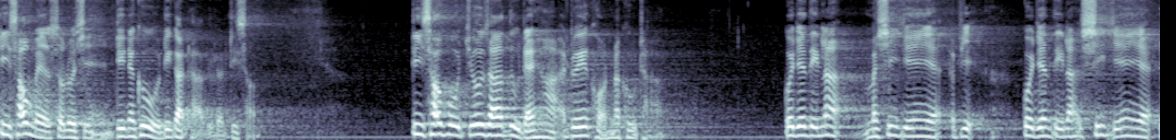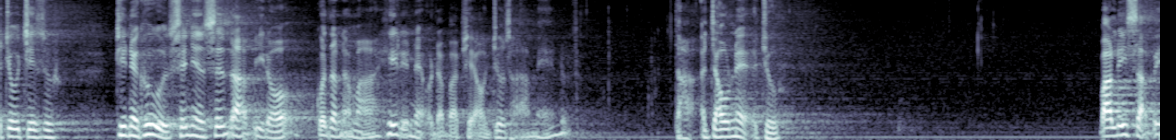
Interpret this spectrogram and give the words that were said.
တိဆောက်မယ်ဆိုလို့ရှိရင်ဒီနှစ်ခုကိုအဓိကထားပြီးတော့တိဆောက်တိဆောက်ဖို့ကြိုးစားသူတိုင်းဟာအတွေးခေါ်နှစ်ခုထားကိုချင်းသီလမရှိခြင်းရဲ့အပြစ်ကိုချင်းသီလရှိခြင်းရဲ့အကျိုးကျေးဇူးဒီနှစ်ခုကိုစဉ်းကျင်စဉ်းစားပြီးတော့ကိုယ်တဏ္ဍမှာဟိရိနဲ့ဩတ္တပဖြစ်အောင်ကြိုးစားရမယ်လို့ဒါအကြောင်းနဲ့အကျိုး ပါဠိစာပေ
